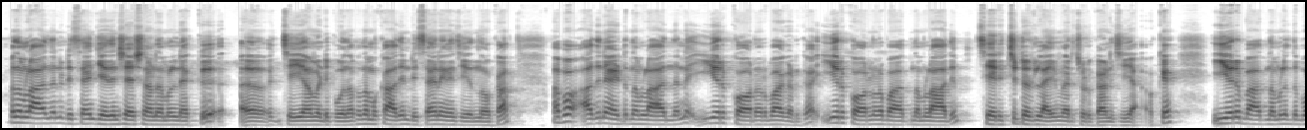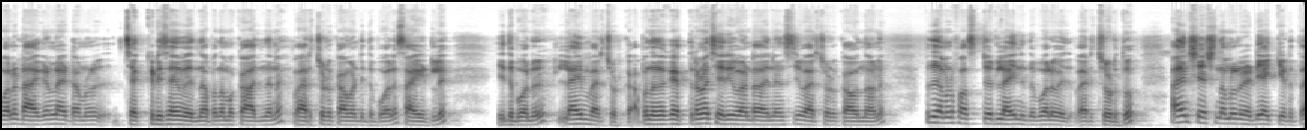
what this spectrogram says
അപ്പോൾ നമ്മൾ ആദ്യം തന്നെ ഡിസൈൻ ചെയ്തതിന് ശേഷമാണ് നമ്മൾ നെക്ക് ചെയ്യാൻ വേണ്ടി പോകുന്നത്. അപ്പോൾ നമുക്ക് ആദ്യം ഡിസൈൻ എങ്ങനെ ചെയ്യുന്നത് നോക്കാം. അപ്പോൾ അതിനായിട്ട് നമ്മൾ ആദ്യം തന്നെ ഈ ഒരു കോർണർ ഭാഗം എടുക്കുക. ഈ ഒരു കോർണർ ഭാഗത്ത് നമ്മൾ ആദ്യം ചെരിച്ചിട്ടൊരു ലൈൻ വരച്ചു കൊടുക്കുകയാണ് ചെയ്യുക. ഓക്കെ ഈ ഒരു ഭാഗത്ത് നമ്മൾ ഇതുപോലെ ഡയഗണലായിട്ട് നമ്മൾ ചെക്ക് ഡിസൈൻ വരുന്നത്. അപ്പോൾ നമുക്ക് ആദ്യം തന്നെ വരച്ചു കൊടുക്കാൻ വേണ്ടി ഇതുപോലെ സൈഡിൽ ഇതുപോലൊരു ലൈൻ വരച്ചു കൊടുക്കുക. അപ്പോൾ നിങ്ങൾക്ക് എത്രയാണോ ചെരി വേണ്ടത് അതിനനുസരിച്ച് വരച്ചു കൊടുക്കാവുന്നതാണ്. അപ്പോൾ ഇത് നമ്മൾ ഫസ്റ്റ് ഒരു ലൈൻ ഇതുപോലെ വരച്ചു കൊടുത്തു. അതിനുശേഷം നമ്മൾ റെഡിയാക്കിയെടുത്ത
